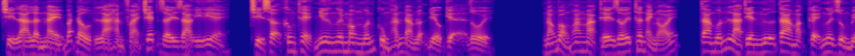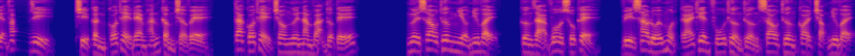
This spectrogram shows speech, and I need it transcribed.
chỉ là lần này bắt đầu là hắn phải chết giấy giá ý ỉa chỉ sợ không thể như ngươi mong muốn cùng hắn đàm luận điều kiện rồi. Nóng bỏng hoang mạc thế giới thân ảnh nói ta muốn là thiên ngữ ta mặc kệ ngươi dùng biện pháp gì, chỉ cần có thể đem hắn cầm trở về, ta có thể cho ngươi năm vạn thực tế. Người sau thương nhiều như vậy, cường giả vô số kể, vì sao đối một cái thiên phú thường thường sau thương coi trọng như vậy?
